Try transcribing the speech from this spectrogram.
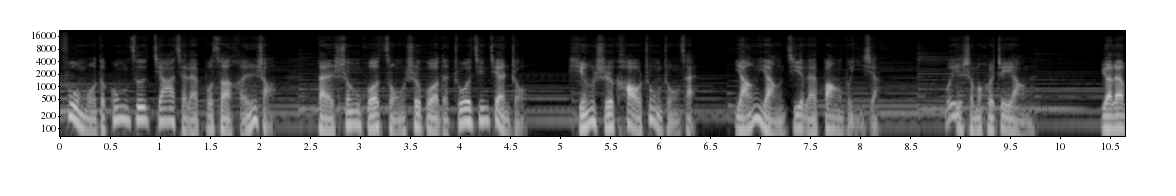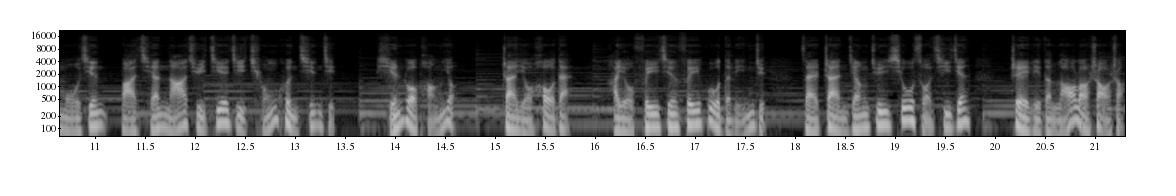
父母的工资加起来不算很少，但生活总是过得捉襟见肘，平时靠种种菜、养养鸡来帮补一下。为什么会这样呢？原来母亲把钱拿去接济穷困亲戚、贫弱朋友、战友后代，还有非亲非故的邻居。在战将军休所期间，这里的老老少少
